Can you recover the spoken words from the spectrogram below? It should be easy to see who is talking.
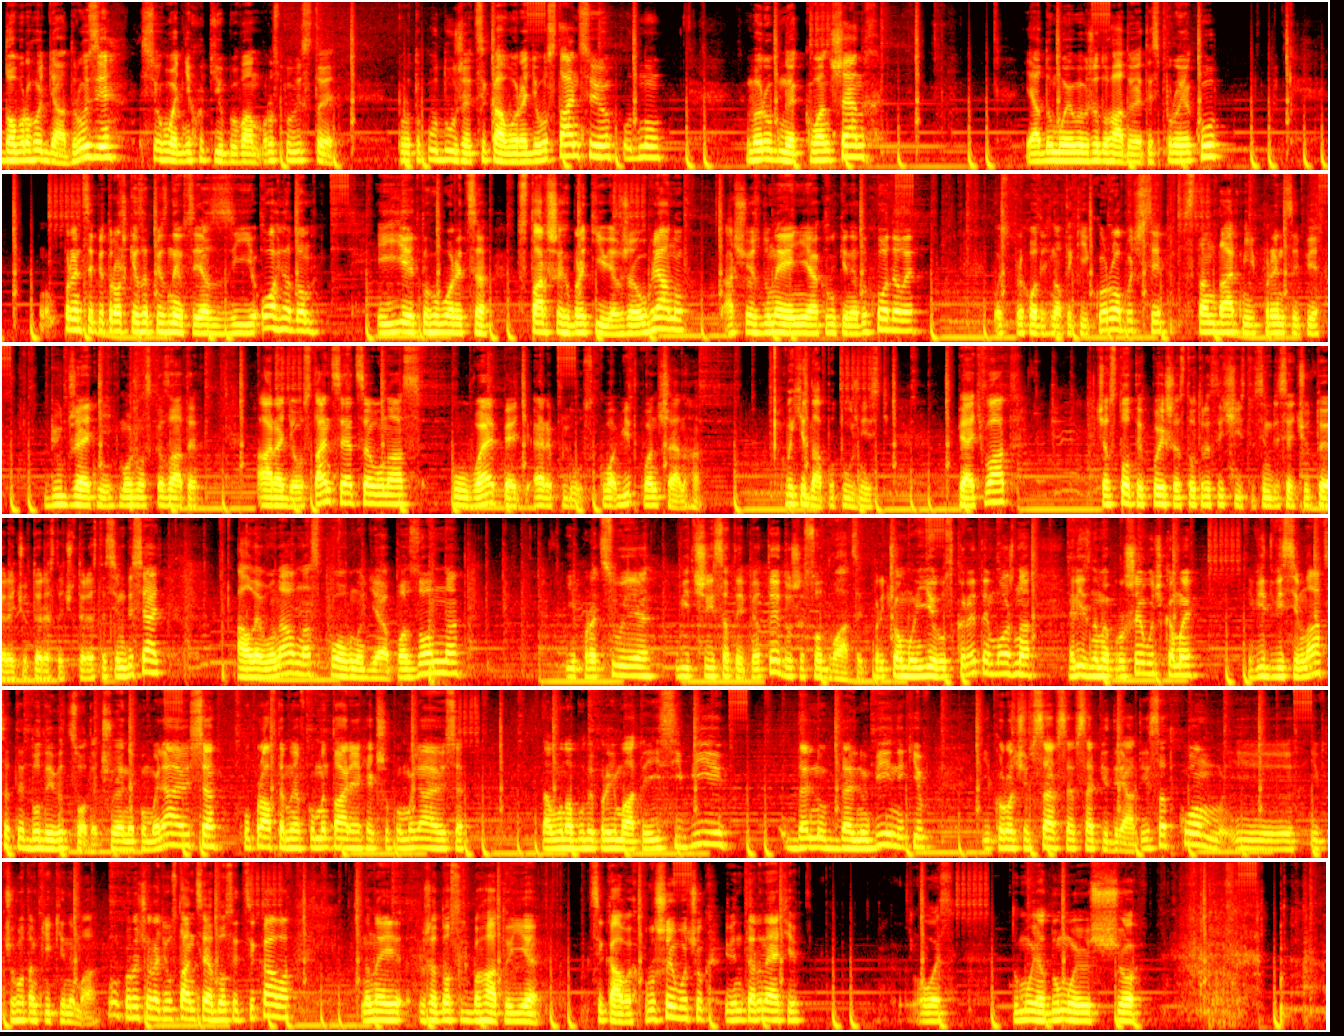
Speaker 1: Доброго дня, друзі! Сьогодні хотів би вам розповісти про таку дуже цікаву радіостанцію одну. Виробник Кваншенг. Я думаю, ви вже догадуєтесь про яку. Ну, В принципі, трошки запізнився я з її оглядом. І її, як то говориться, старших братів я вже оглянув, а щось до неї ніяк руки не доходили. Ось приходить в такій коробочці, стандартній, в принципі, бюджетній, можна сказати. А радіостанція це у нас UV5R від Кваншенга. Вихідна потужність 5 Вт. Частоти пише 136, 174, 400, 470. Але вона в нас повнодіапазонна і працює від 65 до 620. Причому її розкрити можна різними прошивочками від 18 до 900. Якщо я не помиляюся, поправте мене в коментарях, якщо помиляюся. Там вона буде приймати і CB, дальну, дальнобійників, і коротше все-все-все підряд. І садком, і, і чого там тільки нема. Ну, коротше, радіостанція досить цікава. На неї вже досить багато є цікавих прошивочок в інтернеті. Ось. Тому я думаю, що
